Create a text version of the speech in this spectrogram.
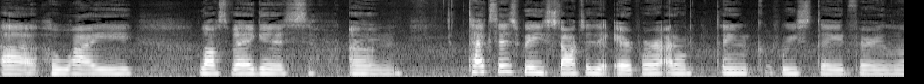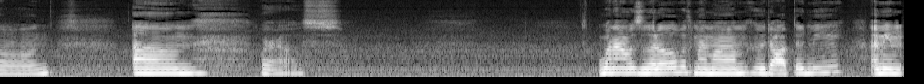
uh, Hawaii, Las Vegas, um, Texas. We stopped at the airport. I don't think we stayed very long. Um, where else? When I was little with my mom who adopted me, I mean,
